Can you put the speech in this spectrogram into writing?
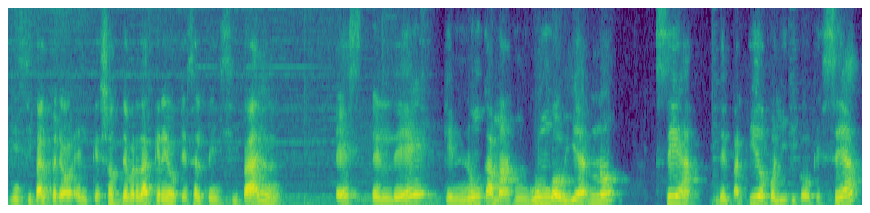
principal, pero el que yo de verdad creo que es el principal, es el de que nunca más ningún gobierno, sea del partido político que sea,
